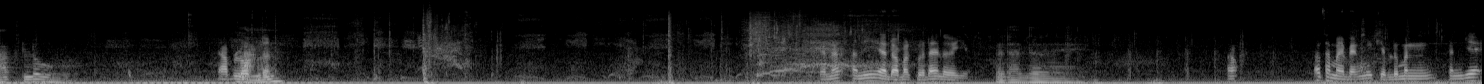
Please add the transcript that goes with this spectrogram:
อัพโลอัพหรลัถงเลยเดี๋ยวนะ อันนี้อะดอกมันเปิดได้เลยอยู่ไปได้เลยแล้วทำไมแบ่งไม่เก็บหรือมันมันแยก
